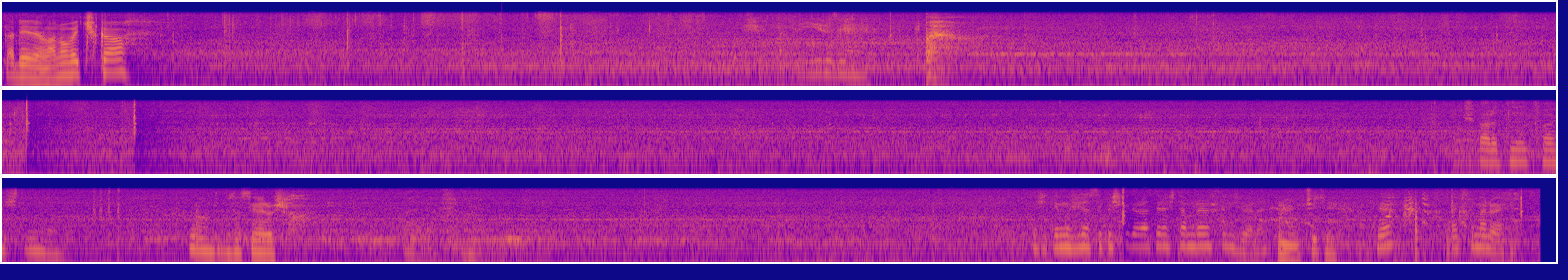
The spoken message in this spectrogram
Tady je lanovečka. Čtvrtý, dva, čtyři. No, to by zase nedošlo. Takže ty můžeš asi pěšky dorazit až tam, kde došli, že ne? No, určitě. Je? Jak se jmenuje?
